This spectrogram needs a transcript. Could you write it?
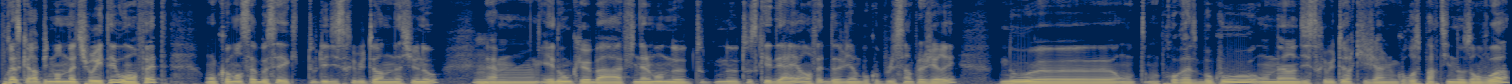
presque rapidement de maturité, où en fait, on commence à bosser avec tous les distributeurs nationaux. Mm. Euh, et donc, euh, bah, finalement, tout, ce qui est derrière, en fait, devient beaucoup plus simple à gérer. Nous, euh, on, on progresse beaucoup. On a un distributeur qui gère une grosse partie de nos envois.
